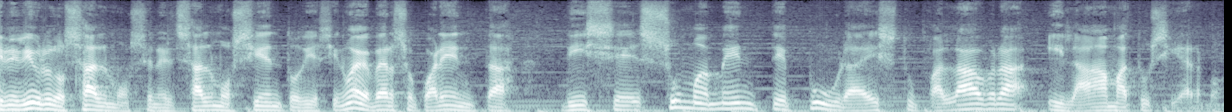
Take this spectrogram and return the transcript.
En el libro de los Salmos, en el Salmo 119, verso 40, dice, sumamente pura es tu palabra y la ama tu siervo.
